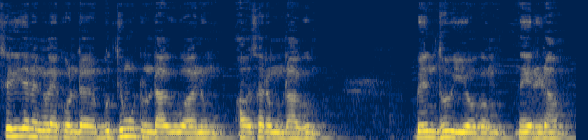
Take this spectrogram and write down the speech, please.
സ്ത്രീജനങ്ങളെ കൊണ്ട് ബുദ്ധിമുട്ടുണ്ടാകുവാനും അവസരമുണ്ടാകും. ബന്ധുവിയോഗം നേരിടാം.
